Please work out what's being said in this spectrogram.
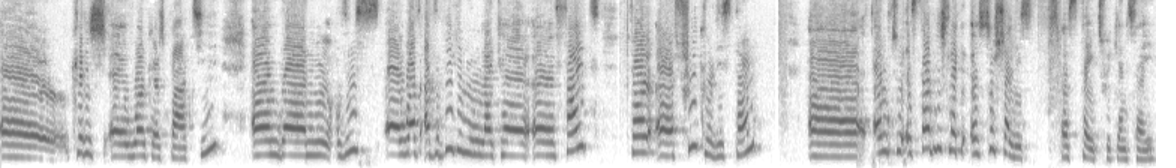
uh, Kurdish uh, Workers' Party. And um, this was at the beginning like a, a fight for free Kurdistan uh, and to establish like a socialist uh, state, we can say.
